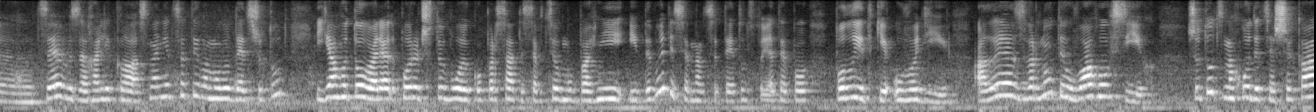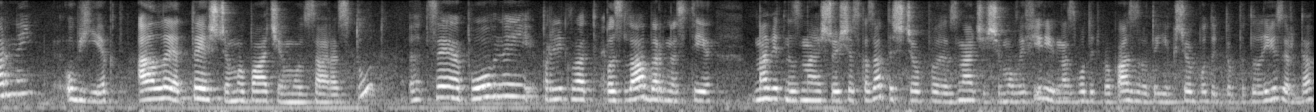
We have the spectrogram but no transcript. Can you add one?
е, Це взагалі класна ініціатива. Молодець, що тут я готова поруч з тобою куперсатися в цьому багні і дивитися на це те, тут стояти по политки у воді, але звернути увагу всіх, що тут знаходиться шикарний об'єкт, але те, що ми бачимо зараз тут, е, це повний приклад безлаберності. Навіть не знаю, що ще сказати, щоб е, знаючи, що ми в ефірі нас будуть показувати, якщо будуть то по телевізор, да,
